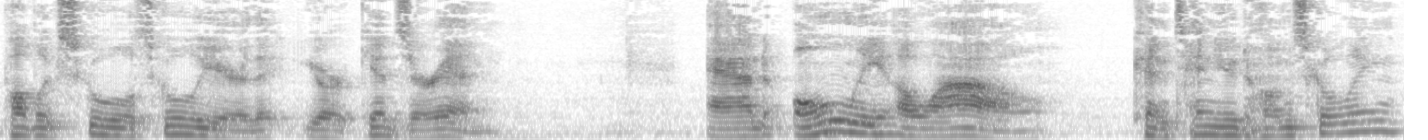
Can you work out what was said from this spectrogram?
public school school year that your kids are in, and only allow continued homeschooling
